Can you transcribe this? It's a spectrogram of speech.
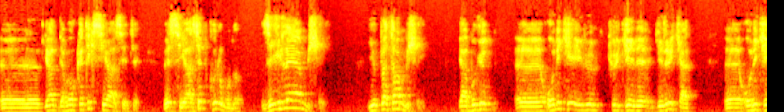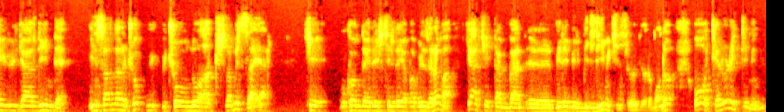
e, ya demokratik siyaseti ve siyaset kurumunu zehirleyen bir şey. Yıpratan bir şey. Ya bugün e, 12 Eylül Türkiye'de gelirken e, 12 Eylül geldiğinde insanların çok büyük bir çoğunluğu alkışlamışsa eğer ki bu konuda eleştiri de yapabilirler ama gerçekten ben e, birebir bildiğim için söylüyorum onu. O terör ikliminin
